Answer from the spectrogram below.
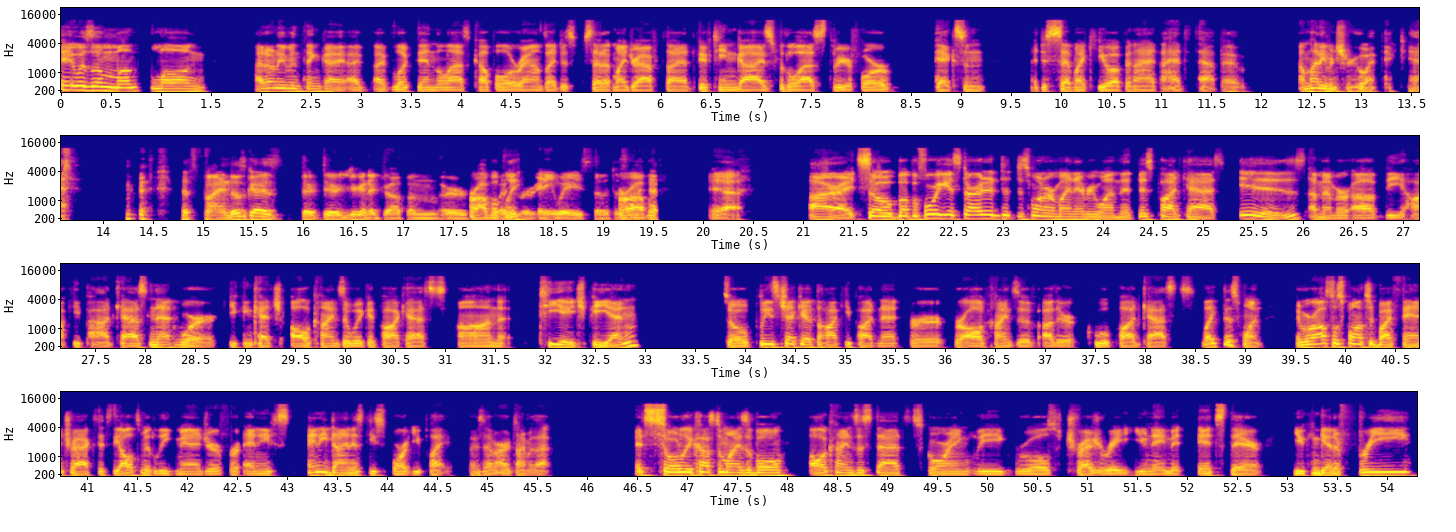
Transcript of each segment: It was a month long. I don't even think I, I I've looked in the last couple of rounds. I just set up my draft. I had 15 guys for the last three or four picks, and I just set my queue up, and I I had to tap out. I'm not even sure who I picked yet. That's fine. Those guys, they're they're you're gonna drop them or Probably. anyway. So it doesn't Probably. matter. Yeah. All right. So, but before we get started, just want to remind everyone that this podcast is a member of the Hockey Podcast Network. You can catch all kinds of wicked podcasts on THPN. So please check out the Hockey Pod Net for for all kinds of other cool podcasts like this one. And we're also sponsored by Fantrax. It's the ultimate league manager for any any dynasty sport you play. I always have a hard time with that. It's totally customizable, all kinds of stats, scoring, league, rules, treasury, you name it, it's there. You can get a free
